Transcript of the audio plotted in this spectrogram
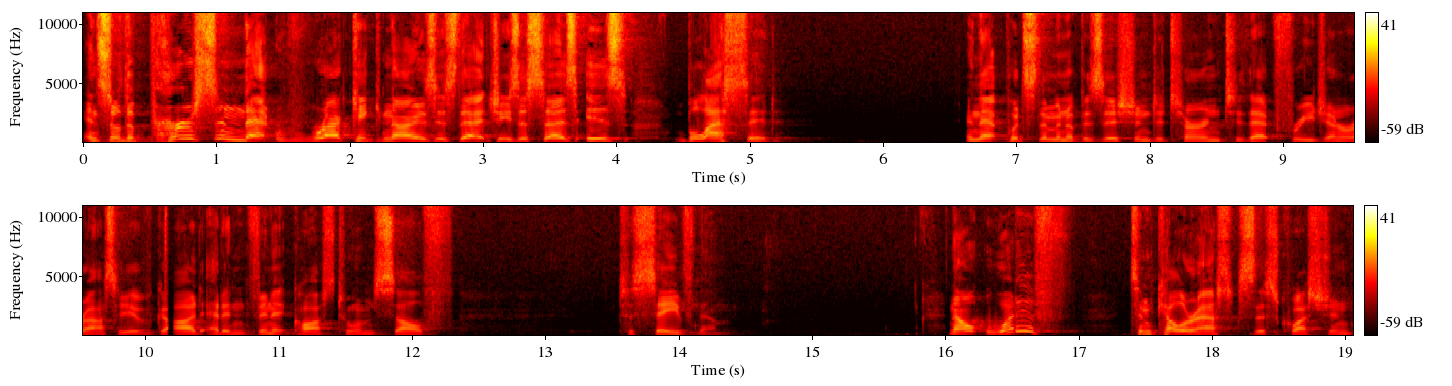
And so the person that recognizes that, Jesus says, is blessed. And that puts them in a position to turn to that free generosity of God at infinite cost to himself to save them. Now, what if Tim Keller asks this question?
